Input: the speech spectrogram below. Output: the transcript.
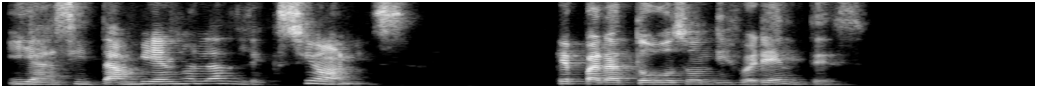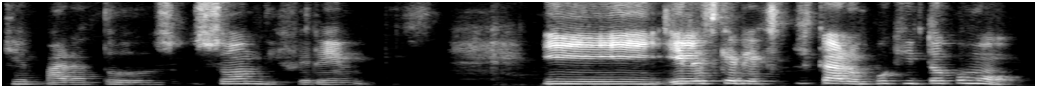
y así también son las lecciones. Que para todos son diferentes. Que para todos son diferentes. Y, y les quería explicar un poquito como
